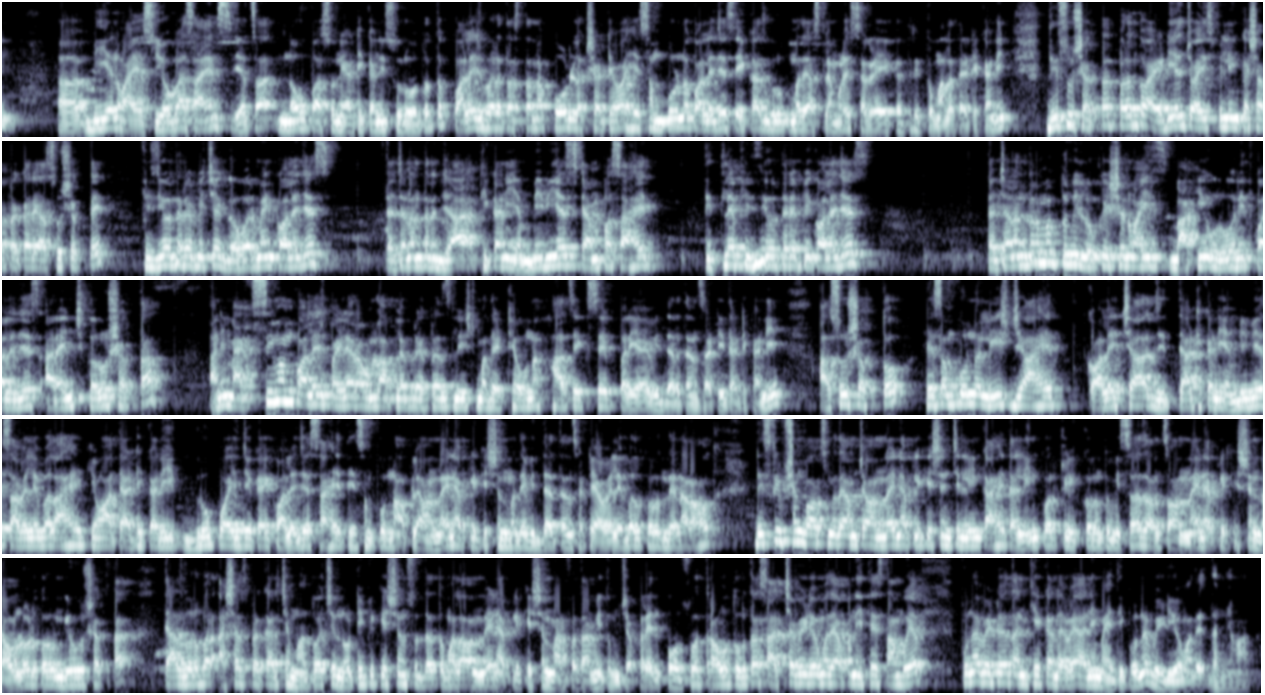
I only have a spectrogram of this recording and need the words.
B N Y S yoga science याचा नऊ पासून या ठिकाणी सुरू होतो. तर कॉलेज भरत असताना कोड लक्षात ठेवा. हे संपूर्ण कॉलेजेस एकाच ग्रुपमध्ये असल्यामुळे सगळे एकत्रित तुम्हाला त्या ठिकाणी दिसू शकतात. परंतु आयडियल चॉईस फिलिंग कशा प्रकारे असू शकते? फिजिओथेरपीचे गव्हर्नमेंट कॉलेजेस त्याच्यानंतर ज्या ठिकाणी M B B S campus आहेत तिथले फिजिओथेरपी कॉलेजेस त्याच्यानंतर मग तुम्ही लोकेशन वाईज बाकी उर्वरित कॉलेजेस अरेंज करू शकता. आणि मॅक्सिमम कॉलेज पहिल्या राऊंडला आपल्या प्रेफरन्स लिस्टमध्ये ठेवणं हाच एक सेफ पर्याय विद्यार्थ्यांसाठी त्या ठिकाणी असू शकतो. हे संपूर्ण लिस्ट जे आहेत कॉलेजच्या जी त्या ठिकाणी M B B S available आहे किंवा त्या ठिकाणी ग्रुप वाईज जे काही कॉलेजेस आहेत हे संपूर्ण आपल्या ऑनलाईन ॲप्लिकेशनमध्ये विद्यार्थ्यांसाठी अवेलेबल करून देणार आहोत. डिस्क्रिप्शन बॉक्समध्ये आमच्या ऑनलाईन ॲप्लिकेशनची लिंक आहे. त्या लिंकवर क्लिक करून तुम्ही सहज आमचं ऑनलाईन ॲप्लिकेशन डाउनलोड करून घेऊ शकता. त्याचबरोबर अशाच प्रकारचे महत्त्वाचे नोटिफिकेशन सुद्धा तुम्हाला ऑनलाईन ॲप्लिकेशन मार्फत आम्ही तुमच्यापर्यंत पोहोचवत राहू. तुर्तास आजच्या व्हिडिओमध्ये आपण इथेच थांबूयात. पुन्हा भेटूयात आणखी एका नव्या आणि माहितीपूर्ण व्हिडिओमध्ये धन्यवाद.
